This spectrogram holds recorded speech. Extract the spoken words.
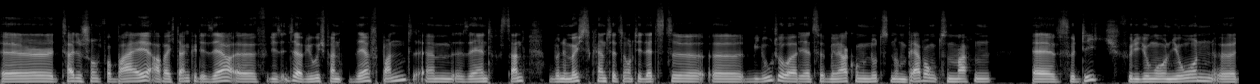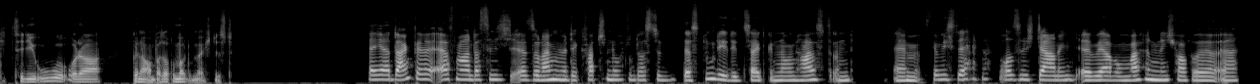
Äh, Zeit ist schon vorbei, aber ich danke dir sehr äh, für dieses Interview. Ich fand es sehr spannend, ähm, sehr interessant. Und wenn du möchtest, kannst du jetzt noch die letzte äh, Minute oder die letzte Bemerkung nutzen, um Werbung zu machen äh, für dich, für die Junge Union, äh, die CDU oder genau, was auch immer du möchtest. Ja, ja, danke erstmal, dass ich äh, so lange mit dir quatschen durfte, dass du, dass du dir die Zeit genommen hast. Und ähm, für mich selbst muss ich gar nicht äh, Werbung machen. Ich hoffe, äh,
